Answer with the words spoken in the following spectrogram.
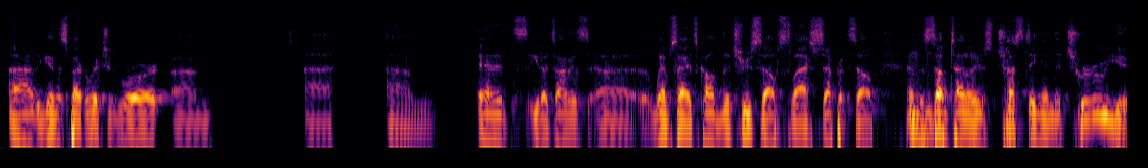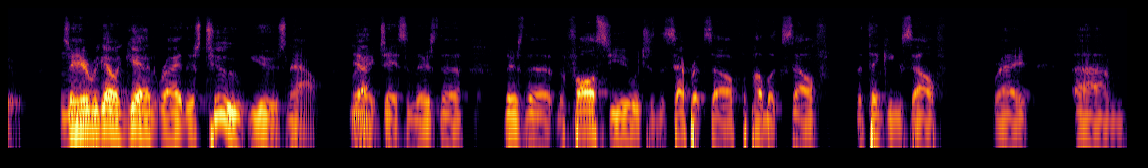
Uh, again, this is by Richard Rohr. Um, uh, um, and it's you know it's on his uh, website. It's called "The True Self" slash Separate Self, and the Mhm. subtitle is "Trusting in the True You." So Mhm. here we go again. Right? There's two yous now. Yeah. Right, Jason. There's the there's the the false you, which is the separate self, the public self, the thinking self. Right. Um,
